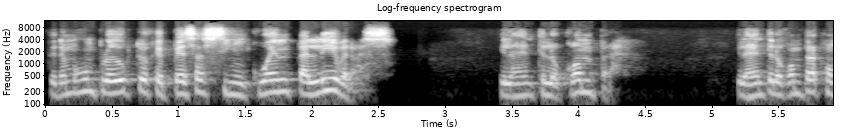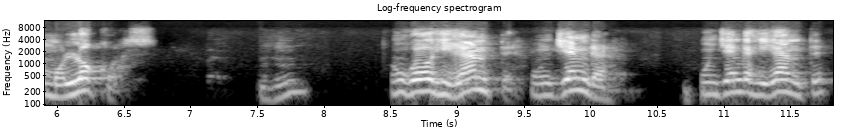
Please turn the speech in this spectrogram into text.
Tenemos un producto que pesa 50 libras y la gente lo compra. Y la gente lo compra como locos. Un juego gigante, un Jenga, un Jenga gigante,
